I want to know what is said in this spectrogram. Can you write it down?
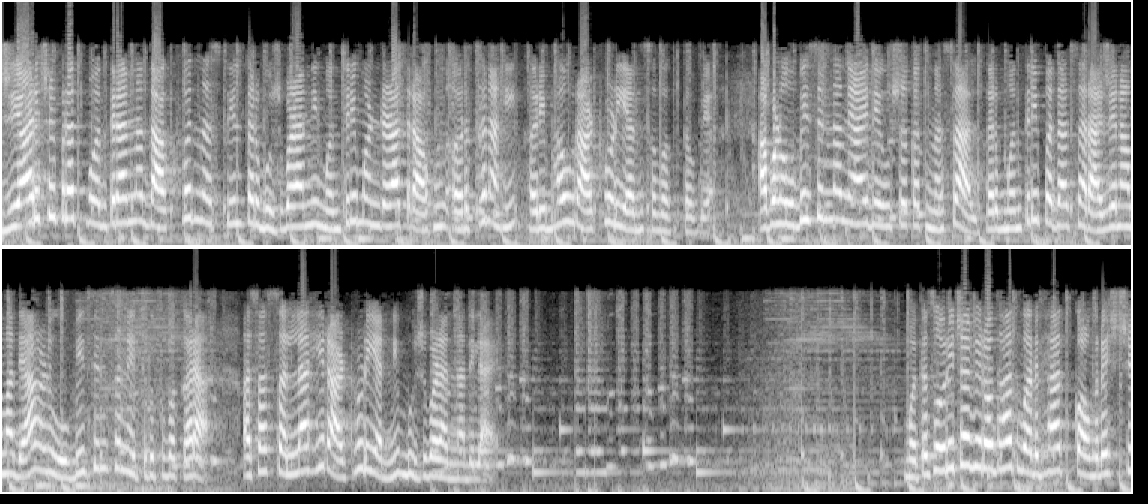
जीआरची प्रत मंत्र्यांना दाखवत नसतील तर भुजबळांनी मंत्रिमंडळात राहून अर्थ नाही हरिभाऊ राठोड यांचं वक्तव्य. आपण ओबीसींना न्याय देऊ शकत नसाल तर मंत्रिपदाचा राजीनामा द्या आणि ओबीसींचं नेतृत्व करा असा सल्लाही राठोड यांनी भुजबळांना दिलाय. मतचोरीच्या विरोधात वर्ध्यात काँग्रेसची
